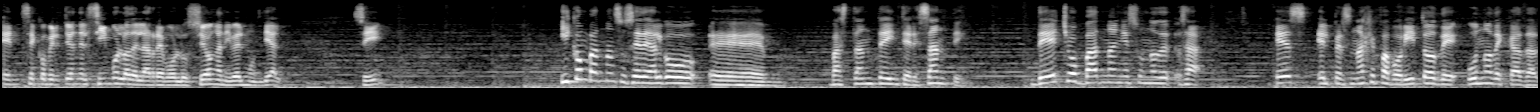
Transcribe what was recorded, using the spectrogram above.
en- se convirtió en el símbolo de la revolución a nivel mundial. ¿Sí? Y con Batman sucede algo eh, bastante interesante. De hecho, Batman es uno de. O sea, es el personaje favorito de uno de cada.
